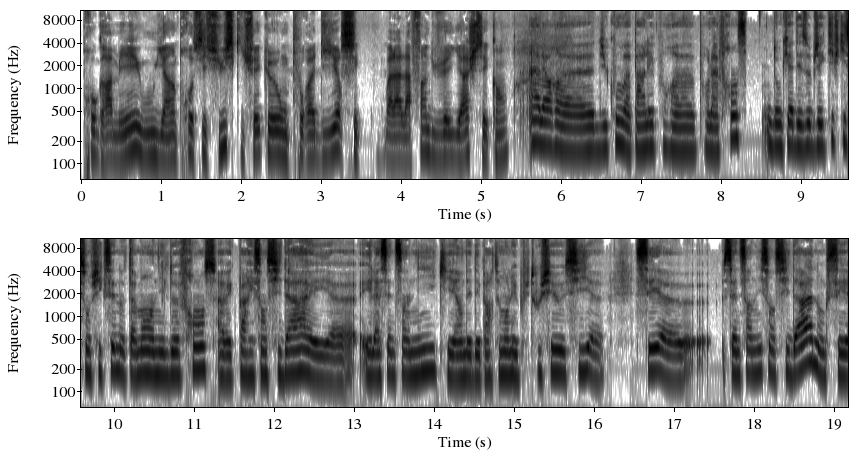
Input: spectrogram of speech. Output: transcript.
programmée où il y a un processus qui fait qu'on pourra dire c'est voilà la fin du VIH, c'est quand? Alors, euh, du coup, on va parler pour euh, pour la France. Donc, il y a des objectifs qui sont fixés notamment en Île-de-France avec Paris sans SIDA et, euh, et la Seine-Saint-Denis, qui est un des départements les plus touchés aussi. euh, c'est euh, Seine-Saint-Denis sans SIDA. Donc, c'est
